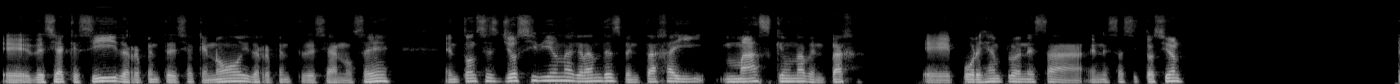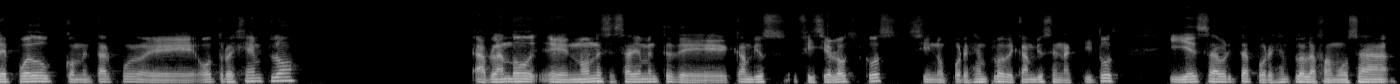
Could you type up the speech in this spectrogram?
eh, decía que sí, de repente decía que no y de repente decía no sé. Entonces yo sí vi una gran desventaja ahí más que una ventaja. Eh, por ejemplo, en esa, en esa situación. Te puedo comentar por eh, otro ejemplo, hablando eh, no necesariamente de cambios fisiológicos, sino por ejemplo de cambios en actitud. Y es ahorita, por ejemplo, la famosa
